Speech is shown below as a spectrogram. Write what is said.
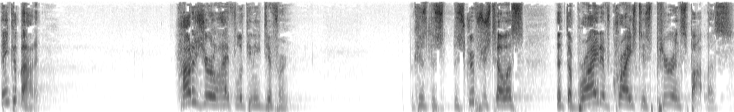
Think about it. How does your life look any different? Because the, the scriptures tell us that the bride of Christ is pure and spotless.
